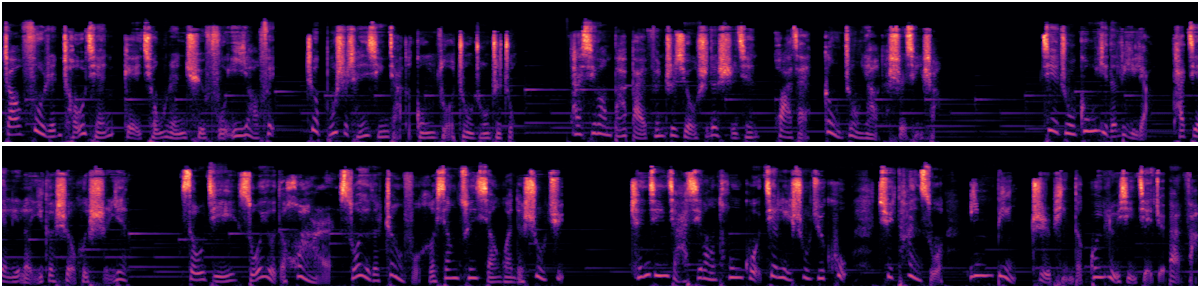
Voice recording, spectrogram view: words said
找富人筹钱给穷人去付医药费，这不是陈行甲的工作重中之重。他希望把百分之九十的时间花在更重要的事情上。借助公益的力量，他建立了一个社会实验。搜集所有的患儿、所有的政府和乡村相关的数据，陈景甲希望通过建立数据库去探索因病致贫的规律性解决办法。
